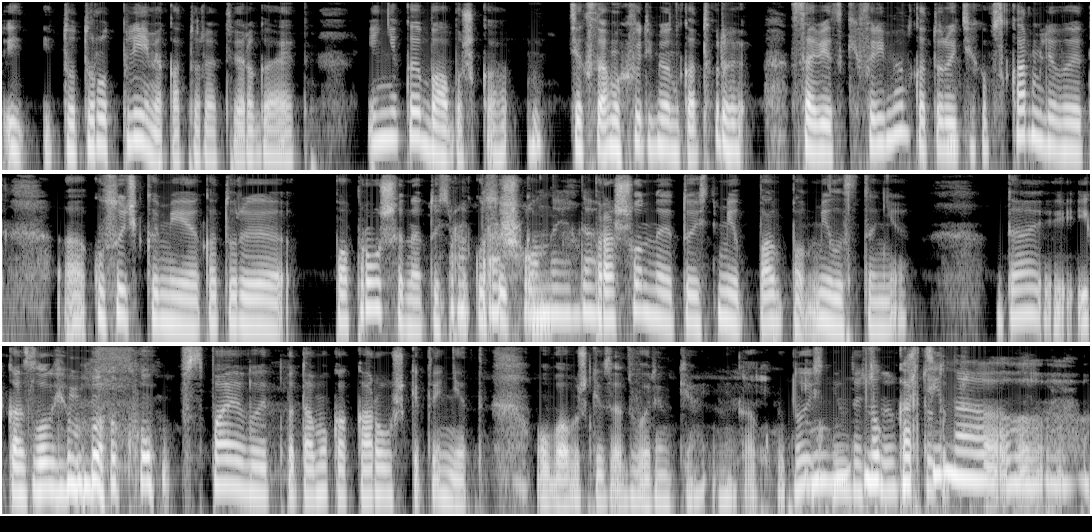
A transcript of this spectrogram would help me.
и, и тот род племя, который отвергает, и некая бабушка тех самых времен, которые советских времен, которая тихо вскармливает а, кусочками, которые попрошены, то есть кусочками да. прошенные, то есть мил, по, по милостыне да, и козловьим молоком вспаивает, потому как коровушки-то нет у бабушки задворенки никакой. Ну, и с ним ну, картина э,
